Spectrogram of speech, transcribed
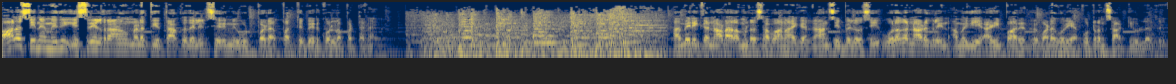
பாலஸ்தீன மீது இஸ்ரேல் ராணுவம் நடத்திய தாக்குதலில் சிறுமி உட்பட பத்து பேர் கொல்லப்பட்டனர். அமெரிக்க நாடாளுமன்ற சபாநாயகர் நான்சி பெலோசி உலக நாடுகளின் அமைதியை அழிப்பார் என்று வடகொரியா குற்றம் சாட்டியுள்ளது.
